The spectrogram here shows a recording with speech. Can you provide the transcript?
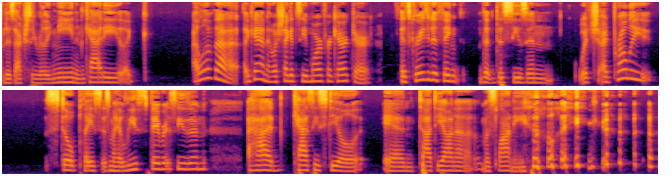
but is actually really mean and catty. Like, I love that. Again, I wish I could see more of her character. It's crazy to think that this season, which I'd probably still place as my least favorite season, had Cassie Steele and Tatiana Maslany. like,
